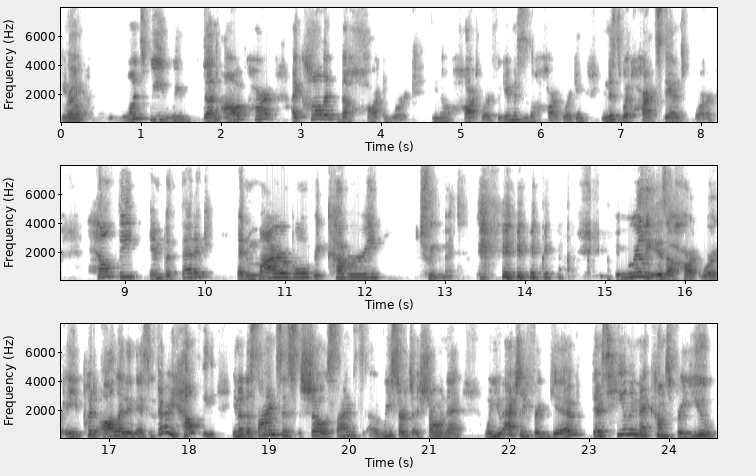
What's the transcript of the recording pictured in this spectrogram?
You right. know, once we we've done our part, I call it the heart work. You know, heart work. Forgiveness is the heart work, and, and this is what heart stands for: healthy, empathetic, admirable recovery treatment. it really is a hard work, and you put all that in. It's very healthy. You know, the scientists show, science uh, research has shown that when you actually forgive, there's healing that comes for you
